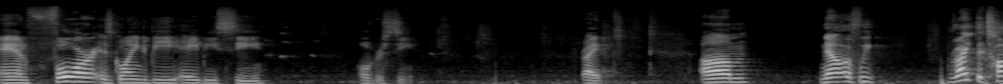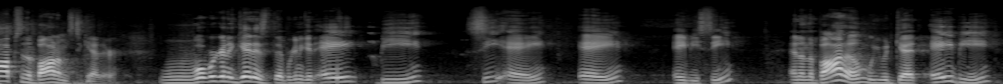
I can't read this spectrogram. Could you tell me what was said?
And 4 is going to be ABC over C. Right. Um, now, if we write the tops and the bottoms together, what we're going to get is that we're going to get A, B, C, A, A, A, B, C. And on the bottom, we would get A, B,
